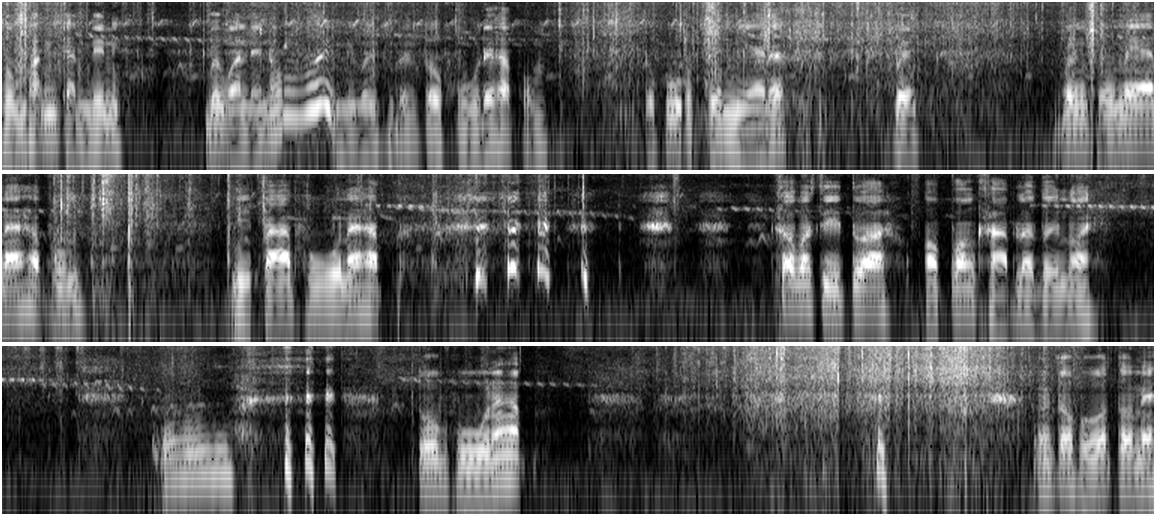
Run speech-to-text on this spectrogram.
สมพันธุ์กันเด้นี่ เบิ่งหวันเลยน้อยนี่เบิ่งเบิ่งตัวผู้ด้อครับ ผม ตัวผู้กับตัวเมียเด้อเบิ่งเบิ่งตัวแม่นะครับ ผม นี่ปลาผูนะครับ เข้ามาสี่ตัวออกป้องขาบแล้วตัวน้อยโอ้ตัวผูนะครับเบิ่งตัวผูกับตัวแม่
